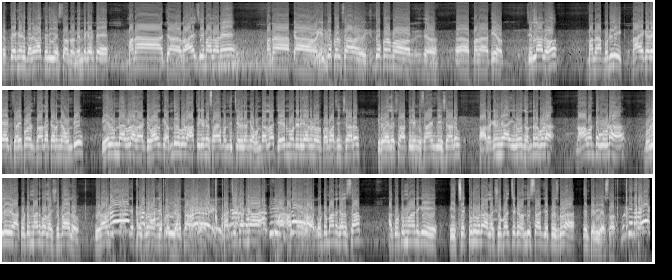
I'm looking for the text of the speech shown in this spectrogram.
ప్రత్యేకంగా ధన్యవాదాలు తెలియజేస్తా ఉన్నాను. ఎందుకంటే మన రాయలసీమలోనే మన హిందూపురం హిందూపురం మన జిల్లాలో మన మురళి నాయకుడే చనిపోవడం బాధాకరంగా ఉంది. ఏదున్నా కూడా అలాంటి వాళ్ళకి అందరూ కూడా ఆర్థికంగా సాయం అందించే విధంగా ఉండాలా? జగన్మోహన్ రెడ్డి గారు కూడా పరామర్శించినారు ఇరవై లక్షలు ఆర్థికంగా సాయం చేసినాడు. ఆ రకంగా ఈ రోజు అందరూ కూడా నా వంతు కూడా మురళి ఆ కుటుంబానికి ఒక లక్ష రూపాయలు విరాళం ఇస్తామని చెప్పేసి కూడా చెప్పడం. ఖచ్చితంగా ఆ కుటుంబాన్ని కలుస్తాం. ఆ కుటుంబానికి ఈ చెక్కును కూడా లక్ష రూపాయల చెక్ అందిస్తా అని చెప్పేసి కూడా నేను తెలియజేస్తాను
